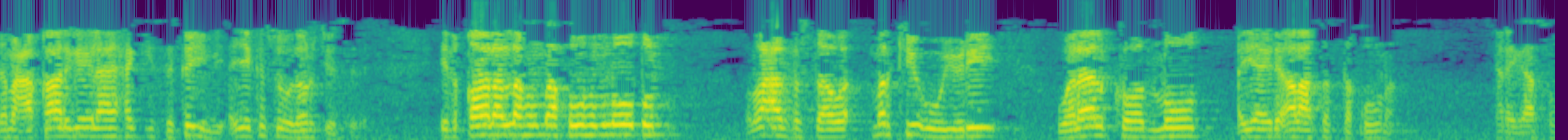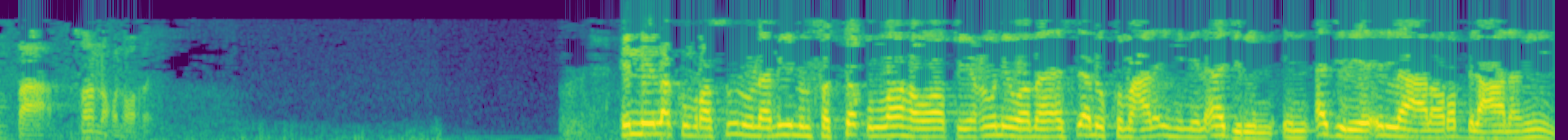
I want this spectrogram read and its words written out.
Jamaca qaaliga ilaahay xaggiisa ka yimi ayay ka soo wada horjeedsadeen id qaala lahum akuuhum luutun. Waxaad xustaa markii uu yidhi walaalkood luud ayaa yidhi alaa tattaquuna? Ereygaasunbaa soo noqnoqday إني لكم رسول أمين فاتقوا الله وأطيعوني وما أسألكم عليه من أجر إن أجري إلا على رب العالمين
